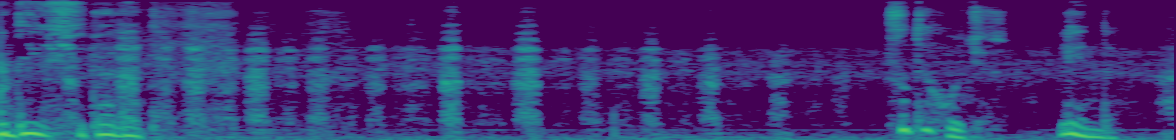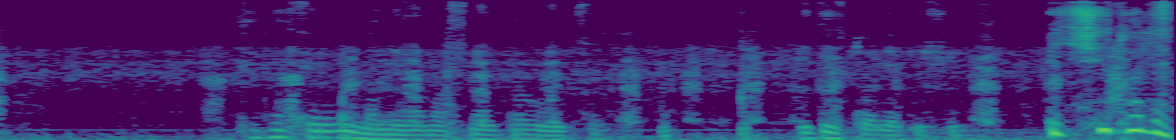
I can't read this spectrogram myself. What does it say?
Іди іщи туалет. Що ти хочеш, Лінда? Ти нахер виманила нас на вулицю. Іди в туалет іще. Іщи туалет.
